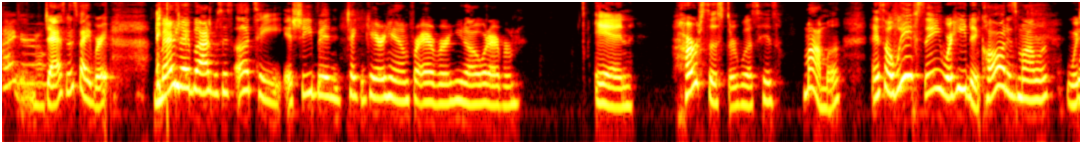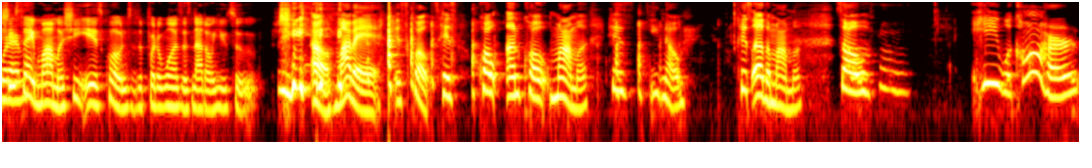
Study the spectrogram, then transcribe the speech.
hey girl. Jasmine's favorite, Mary J. Blige was his auntie, and she been taking care of him forever, you know, whatever. And her sister was his mama, and so we've seen where he didn't call his mama. When Whatever. she say mama, she is quoting for the ones that's not on YouTube. Oh, my bad. It's quotes. His quote unquote mama. His, you know, his other mama. So he would call her,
